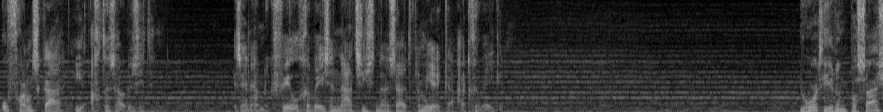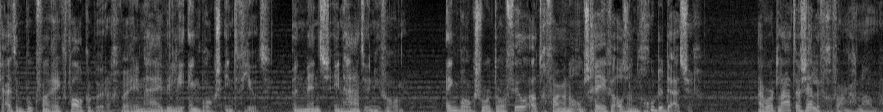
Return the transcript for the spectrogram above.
of Franska hierachter zouden zitten. Er zijn namelijk veel gewezen naties naar Zuid-Amerika uitgeweken. Je hoort hier een passage uit een boek van Rick Valkenburg, waarin hij Willy Engbroks interviewt. Een mens in haatuniform. Engbroks wordt door veel oudgevangenen omschreven als een goede Duitser. Hij wordt later zelf gevangen genomen.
